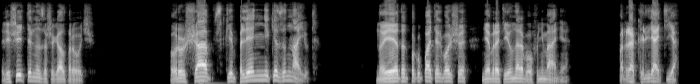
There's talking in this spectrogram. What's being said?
решительно зашагал прочь. — Урушабские пленники знают, но и этот покупатель больше не обратил на рабов внимания. «Проклятье!»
